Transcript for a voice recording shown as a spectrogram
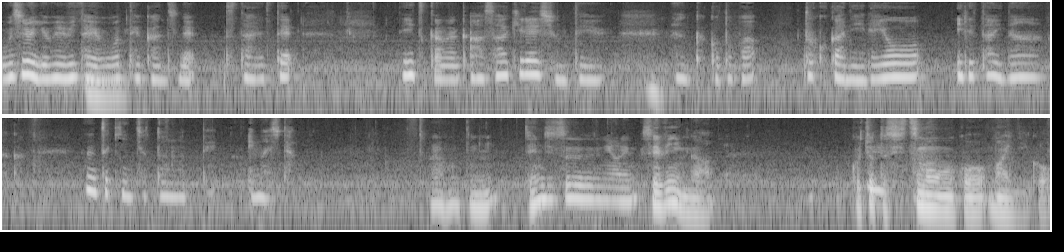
面白い夢見たよ」っていう感じで伝えて。でいつかなんか「あサーキュレーション」っていうなんか言葉どこかに入れよう入れたいなとかその時にちょっと思っていました。あれ本当に前日にあれセビーンがこうちょっと質問をこう前にこ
